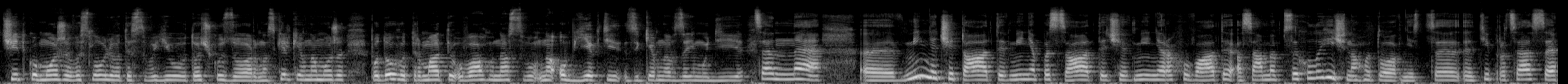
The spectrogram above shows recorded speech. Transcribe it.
чітко може висловлювати свою точку зору, наскільки вона може подовго тримати увагу на на об'єкті, з яким вона взаємодіє. Це не вміння читати, вміння писати чи вміння рахувати, а саме психологічна готовність. Це ті процеси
